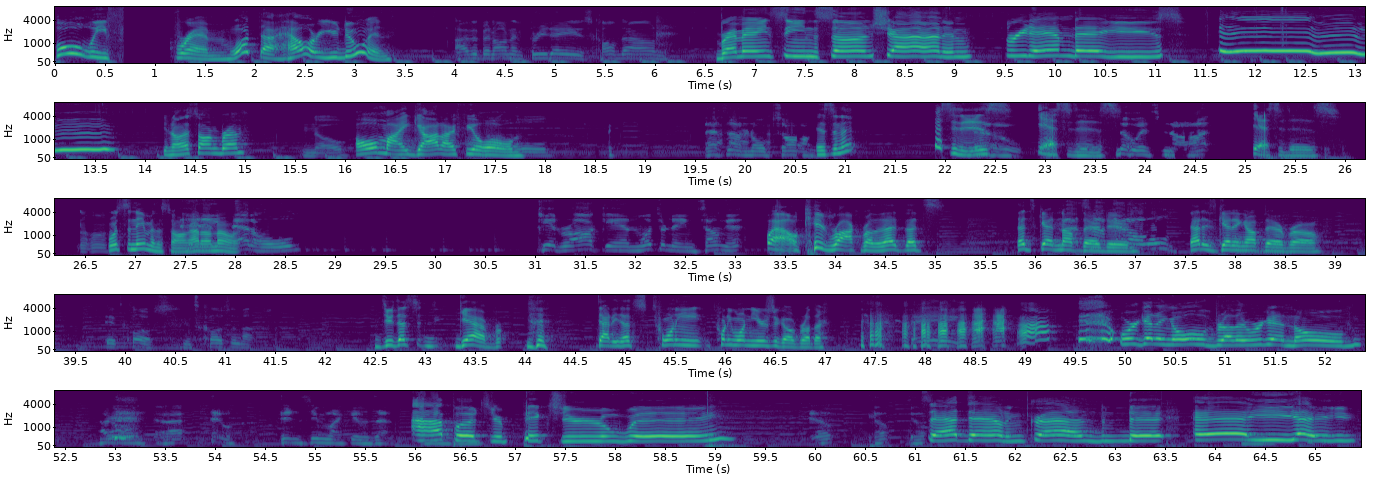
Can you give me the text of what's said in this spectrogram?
Holy f- Brem, what the hell are you doing? I haven't been on in three days. Calm down. Brem ain't seen the sun shining three damn days. Ooh. You know that song, Brem? No. Oh my god, I feel I'm old. That's not an old song. Isn't it? Yes, it is. No. Yes, it is. No, it's not. Yes, it is. Uh-uh. What's the name of the song? I don't know. That old. Kid Rock and what's her name sung it. Wow, Kid Rock, brother. That that's that's getting up there, dude. That. That is getting up there, bro. It's close. It's close enough. Dude, that's yeah, br- Daddy, that's 20 21 years ago, brother. We're getting old, brother. We're getting old. Okay, it didn't seem like it was that. I put your picture away. Sat down and cried today. Hey, hey.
